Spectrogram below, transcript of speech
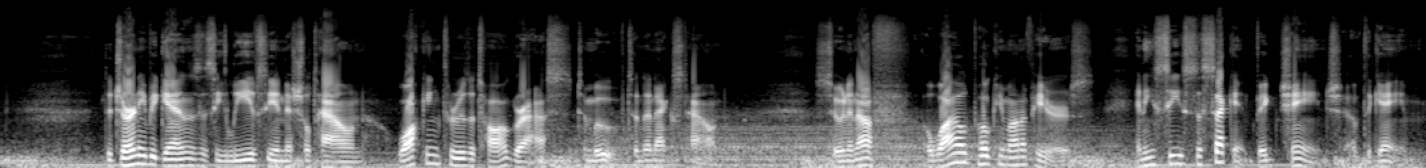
The journey begins as he leaves the initial town, walking through the tall grass to move to the next town. Soon enough, a wild Pokemon appears, and he sees the second big change of the game.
